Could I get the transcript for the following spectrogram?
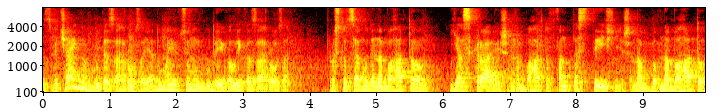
Звичайно, буде загроза. Я думаю, в цьому буде і велика загроза. Просто це буде набагато яскравіше, набагато фантастичніше, набагато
